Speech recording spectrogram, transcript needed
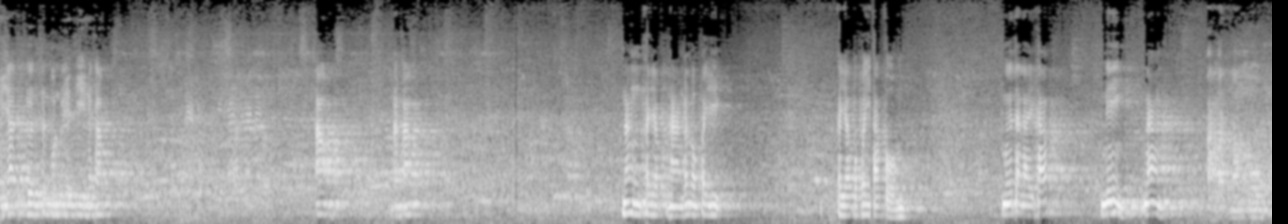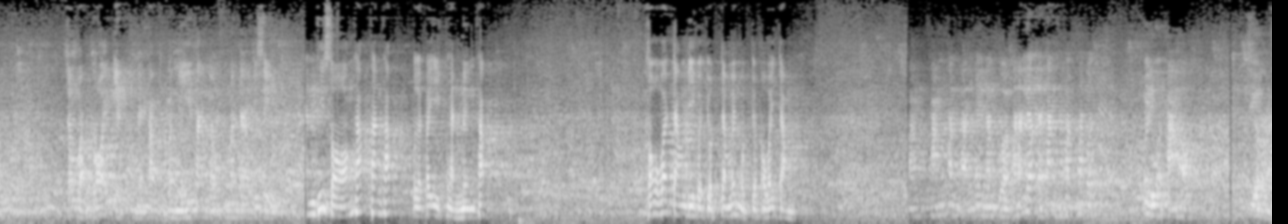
ขออนุญาตเดินขึ้นบนเวทีนะครับอ้าวนะครับ นั่งขยับห่างกันออกไปอีก ขยับออกไปอีกครับผม มือแต่ไหนครับ นิ่งนั่งวัดหนองโอมจังหวัดร้อยเอ็ดนะครับวันนี้ท่านกับบรรยายพิเศษแผ่นที่สองครับท่านครับ เปิดไปอีกแผ่นหนึ่งครับ เขาบอกว่าจำดีกว่าจดจำไม่หมดจดเอาไว้จำบางครั้งท่านอาจจะไม่นั่งตัวอันนั้นแล้วแต่ท่านนะครับท่านก็ไม่รู้ว่าถามเราเชื่ออะไร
